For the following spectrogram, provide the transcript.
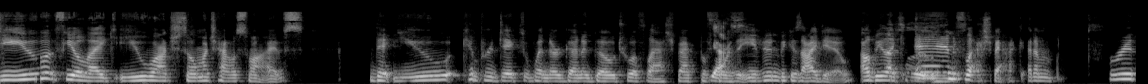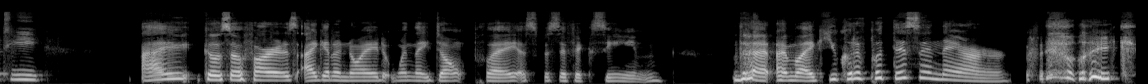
Do you feel like you watch so much Housewives that you can predict when they're going to go to a flashback before Yes. they even? Because I do. I'll be like, Absolutely. and flashback. And I'm pretty. I go so far as I get annoyed when they don't play a specific scene that I'm like, you could have put this in there. Like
